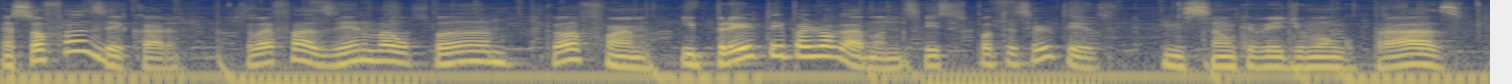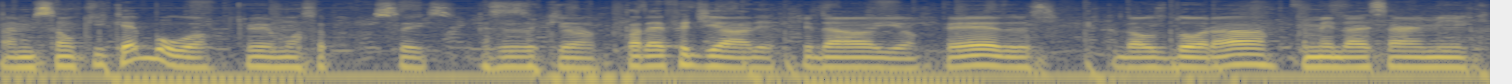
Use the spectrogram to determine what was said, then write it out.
É só fazer, cara. Você vai fazendo, vai upando, é uma forma. E prayer tem pra jogar, mano. Sei se vocês podem ter certeza. Missão que veio de longo prazo. A missão aqui que é boa, ó. Que eu mostrar pra vocês. Essas aqui, ó. Tarefa diária. Que dá aí, ó. Pedras. Que dá os dourar. Também dá essa arminha aqui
